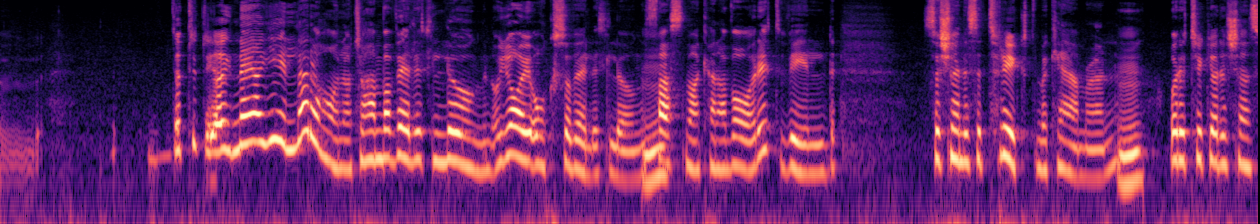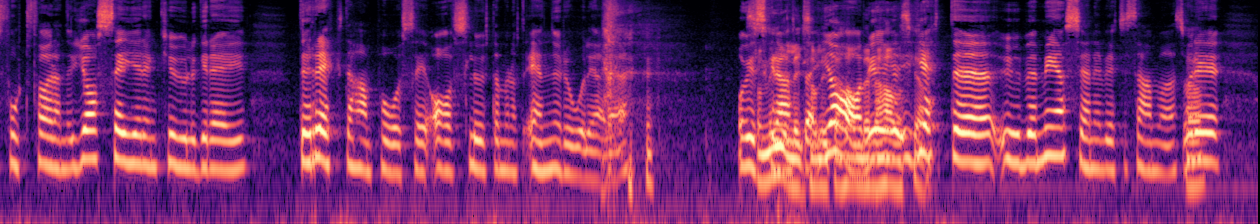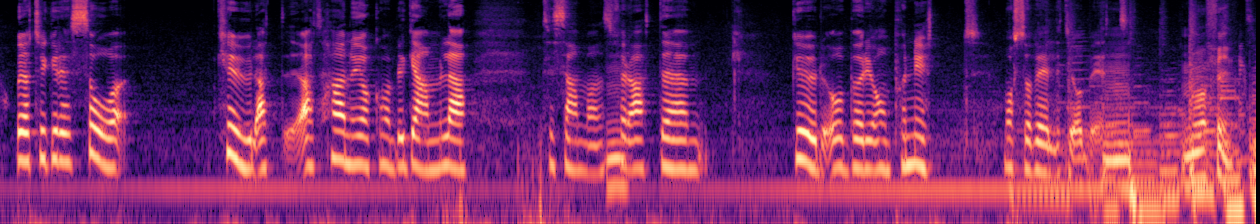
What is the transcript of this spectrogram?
jag tyckte, jag, när jag gillade honom så han var väldigt lugn och jag är också väldigt lugn. Mm. Fast man kan ha varit vild så kändes det tryggt med Cameron. Mm. Och det tycker jag det känns fortfarande. Jag säger en kul grej, direkt är han på sig avslutar med något ännu roligare. Och vi Så ni skrattar. liksom lite ja, vi är jätte-UB-mesiga när vi är tillsammans. Och, Ja. det, och jag tycker det är så kul att, att han och jag kommer bli gamla tillsammans. Mm. För att, um, gud, att börja om på nytt måste vara väldigt jobbigt. Mm. Men vad fint.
